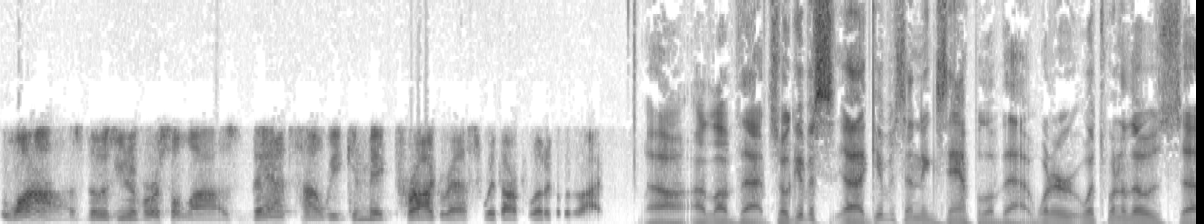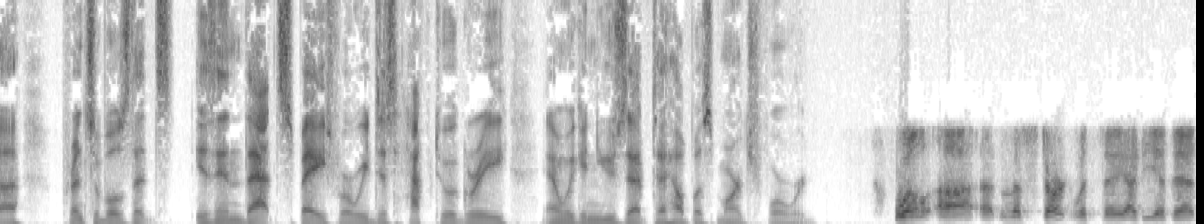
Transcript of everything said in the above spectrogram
laws, those universal laws, that's how we can make progress with our political divide. Oh, I love that. So give us uh, give us an example of that. What are what's one of those uh, principles that is in that space where we just have to agree and we can use that to help us march forward? Well, uh, let's start with the idea that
